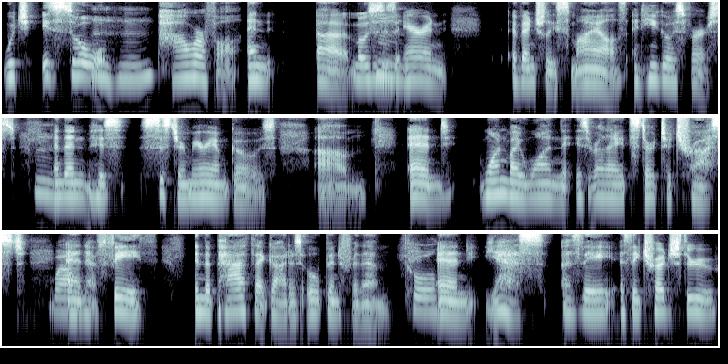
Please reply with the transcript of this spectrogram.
which is so Mm-hmm. powerful. And uh, Moses' Hmm. Aaron eventually smiles and he goes first. Hmm. And then his sister Miriam goes. Um, and one by one, the Israelites start to trust Wow. and have faith in the path that God has opened for them. cool. And yes, as they as they trudge through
